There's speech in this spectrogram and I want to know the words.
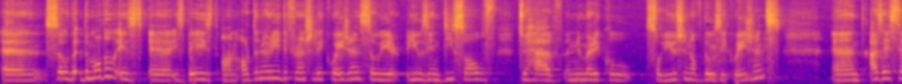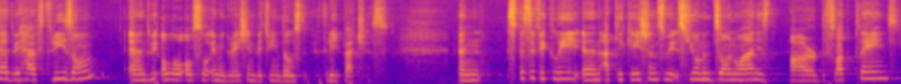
Uh, so the, the, model is, uh, is based on ordinary differential equations, so we're using deSolve to have a numerical solution of those equations. And as I said, we have three zones, and we allow also immigration between those three patches. And specifically in applications, we assume zone one is, are the floodplains,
